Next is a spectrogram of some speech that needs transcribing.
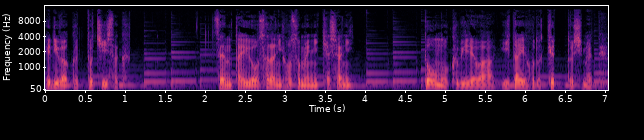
襟はぐっと小さく全体をさらに細めに華奢に胴のくびれは痛いほどキュッと締めて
